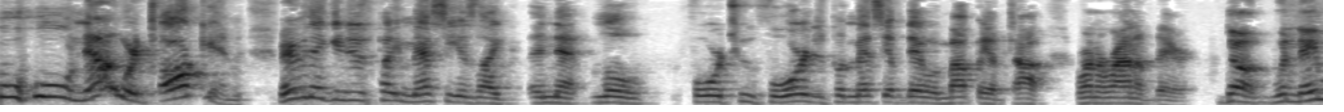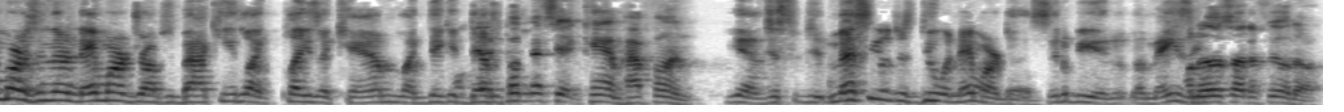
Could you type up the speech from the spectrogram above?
Ooh, now we're talking. Maybe they can just play Messi as like in that little four-two-four. Just put Messi up there with Mbappe up top, run around up there. Dog, when Neymar's in there, Neymar drops back. He like plays a cam. Like they could Then definitely, put Messi at Cam. Have fun yeah. Just Messi will just do what Neymar does. It'll be amazing. on the other side of the field, though.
